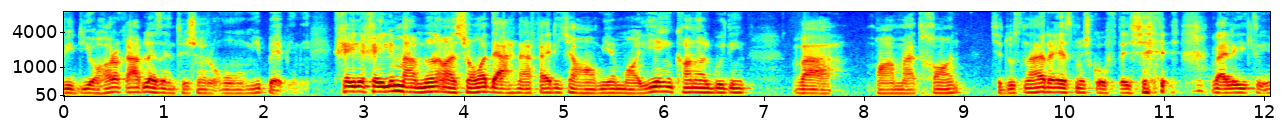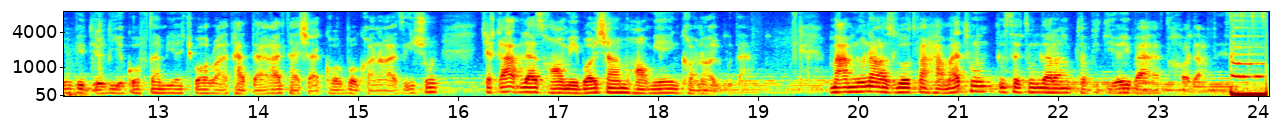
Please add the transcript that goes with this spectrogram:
ویدیوها رو قبل از انتشار عمومی ببینید. خیلی خیلی ممنونم از شما ده نفری که حامی مالی این کانال بودین و محمد خان که دوست نداره اسمش گفته شه ولی تو این ویدیو دیگه گفتم یک بار باید حداقل تشکر بکنم از ایشون که قبل از حامی باشم حامی این کانال بودن. ممنونم از لطف همتون دوستتون دارم. تا ویدیوی بعد خداحافظ.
